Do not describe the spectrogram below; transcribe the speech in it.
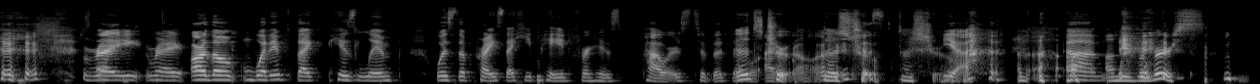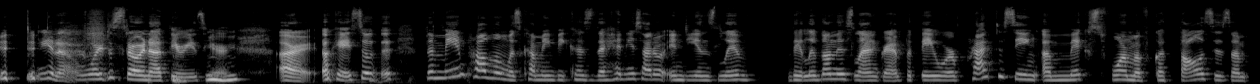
right, right. The what if like his limp was the price that he paid for his powers to the devil? That's true. That's true. just- That's true. yeah. Okay. Um, on the reverse. you know, we're just throwing out theories here. Mhm. All right. Okay. So the, the main problem was coming because the Genizaro Indians lived they lived on this land grant, but they were practicing a mixed form of Catholicism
